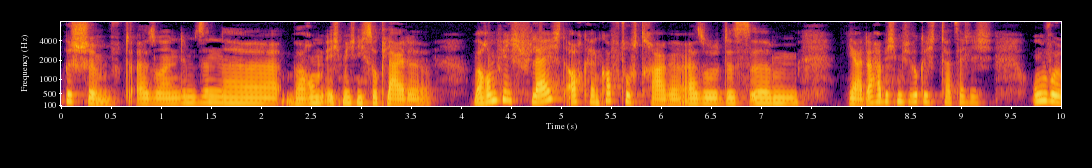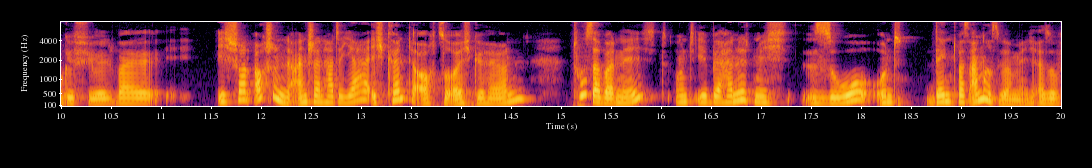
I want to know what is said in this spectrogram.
beschimpft. Also in dem Sinne, warum ich mich nicht so kleide. Warum ich vielleicht auch kein Kopftuch trage. Also das, ähm, ja, da habe ich mich wirklich tatsächlich unwohl gefühlt, weil ich schon auch schon den Anschein hatte, ja, ich könnte auch zu euch gehören, tu's aber nicht und ihr behandelt mich so und denkt was anderes über mich. Also,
